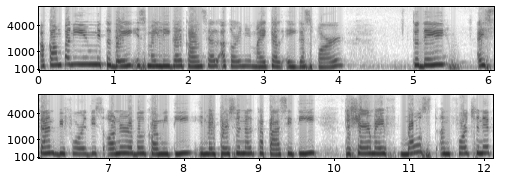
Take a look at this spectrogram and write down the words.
Accompanying me today is my legal counsel, Attorney Michael A. Gaspar. Today, I stand before this honorable committee in my personal capacity to share my most unfortunate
